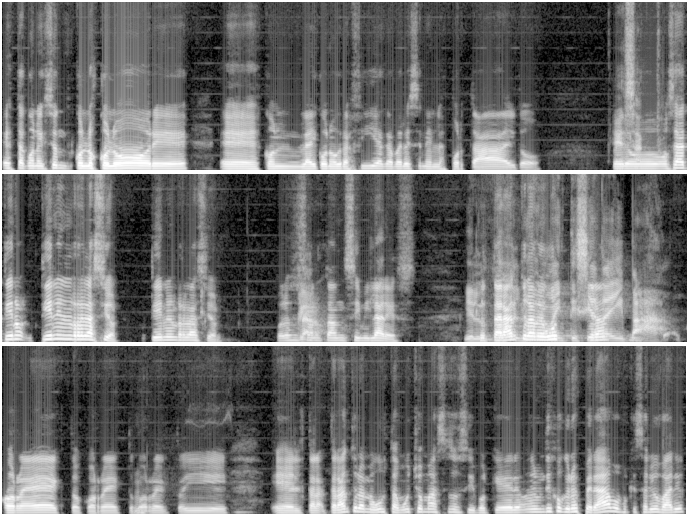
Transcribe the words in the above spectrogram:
esta conexión con los colores, con la iconografía que aparecen en las portadas y todo. Pero, o sea, tienen, tienen relación, tienen relación. Por eso son tan similares. Y el Tarántula me gusta. y Correcto, correcto, mm. correcto. Y el Tarántula me gusta mucho más, eso sí, porque era un disco que no esperábamos, porque salió varios.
